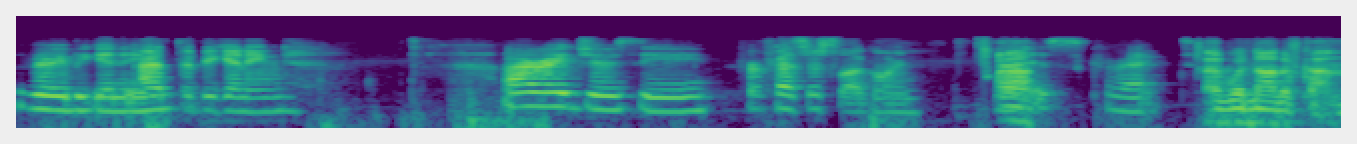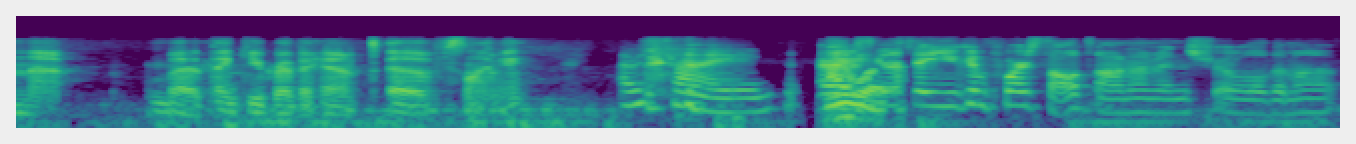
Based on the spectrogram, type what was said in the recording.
the very beginning. at the beginning. All right, Josie. Professor Slughorn. That Ah. is correct. I would not have gotten that. But thank you for the hint of slimy. I was trying. I was were. gonna say you can pour salt on them and shrivel them up.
